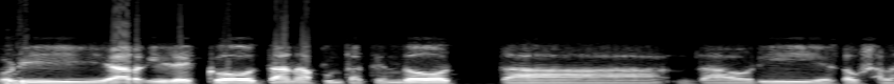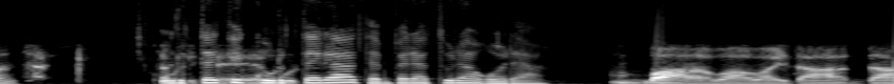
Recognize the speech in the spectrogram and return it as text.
Hori argideko, dan apuntaten dut, da, da hori ez dau zalantzak. Urtetik urtera, temperatura gora? Ba, ba, bai, da, da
